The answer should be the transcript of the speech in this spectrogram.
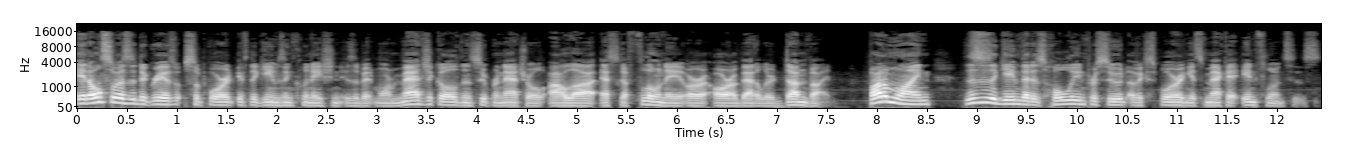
It also has a degree of support if the game's inclination is a bit more magical than supernatural a la Escaflowne or Aura Battler Dunbine. Bottom line, this is a game that is wholly in pursuit of exploring its mecha influences,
